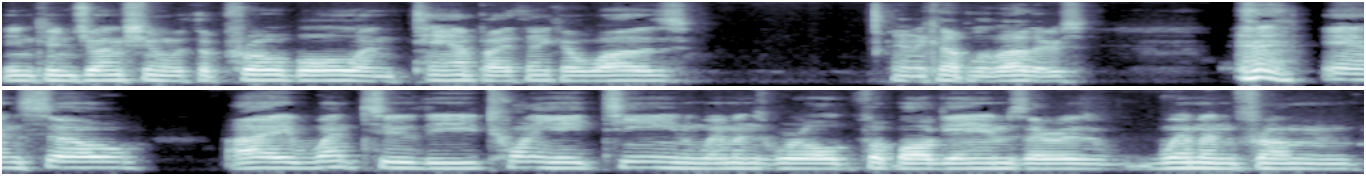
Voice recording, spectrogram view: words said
in conjunction with the Pro Bowl in Tampa, I think it was and a couple of others. and so I went to the 2018 Women's World Football Games. There was women from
